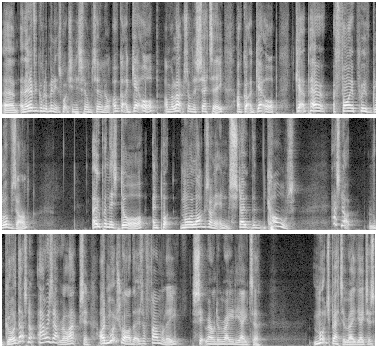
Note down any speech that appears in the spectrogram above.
Um, and then every couple of minutes watching this film Terminal, I've got to get up. I'm relaxed on the settee. I've got to get up, get a pair of fireproof gloves on, open this door, and put more logs on it and stoke the coals. That's not good. That's not. How is that relaxing? I'd much rather, as a family, sit round a radiator. Much better radiators.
